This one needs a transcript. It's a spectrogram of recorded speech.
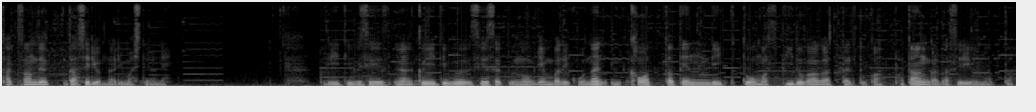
たくさんで出せるようになりましたよね。クリエイティブ制クリエイティブ制作の現場でこう何変わった点でいくと、まあ、スピードが上がったりとかパターンが出せるようになったっ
